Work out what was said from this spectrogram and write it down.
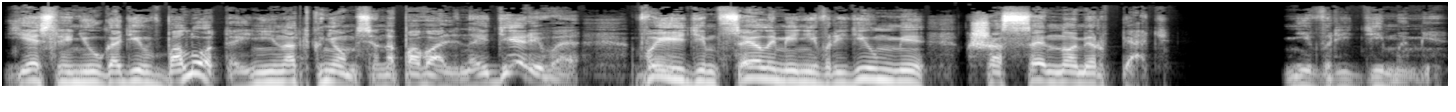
Если не угодим в болото и не наткнемся на поваленное дерево, выедем целыми невредимыми к шоссе номер пять. Невредимыми.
